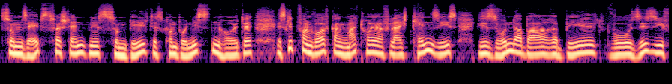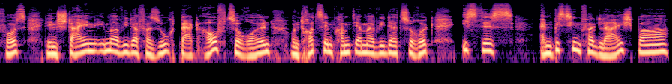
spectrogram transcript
zum Selbstverständnis, zum Bild des Komponisten heute. Es gibt von Wolfgang Mattheuer, vielleicht kennen Sie es, dieses wunderbare Bild, wo Sisyphus den Stein immer wieder versucht, bergauf zu rollen und trotzdem kommt er mal wieder zurück. Ist es ein bisschen vergleichbar,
